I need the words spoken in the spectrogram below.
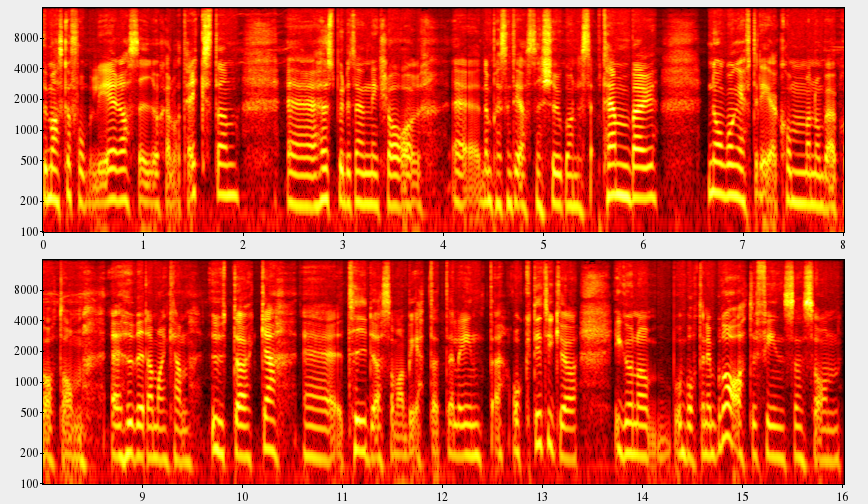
hur man ska formulera sig och själva texten. Eh, höstbudgeten är klar, eh, den presenteras den 20 september. Någon gång efter det kommer man nog börja prata om eh, huruvida man kan utöka eh, Tidösamarbetet eller inte. Och det tycker jag i grund och botten är bra att det finns en sån,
